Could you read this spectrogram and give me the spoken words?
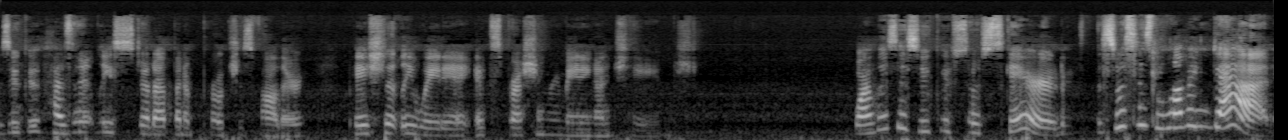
Izuku hesitantly stood up and approached his father, patiently waiting, expression remaining unchanged. Why was Izuku so scared? This was his loving dad.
